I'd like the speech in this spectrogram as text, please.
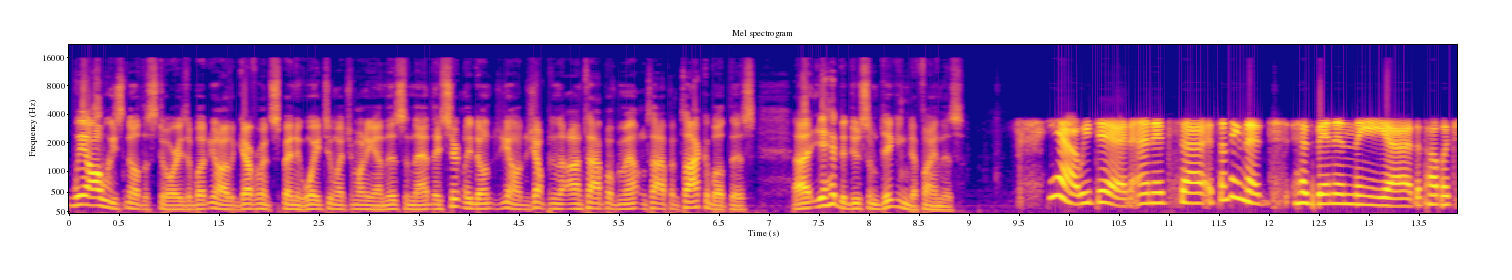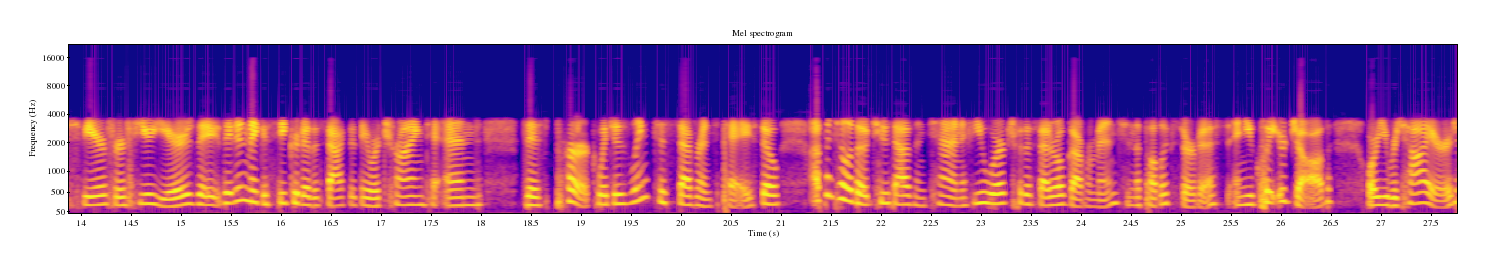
we always know the stories about you know the government spending way too much money on this and that. They certainly don't you know jump on top of a mountaintop and talk about this. Uh, you had to do some digging to find this. Yeah, we did, and it's uh, it's something that has been in the uh, the public sphere for a few years. They they didn't make a secret of the fact that they were trying to end this perk, which is linked to severance pay. So up until about 2010, if you worked for the federal government in the public service and you quit your job or you retired,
